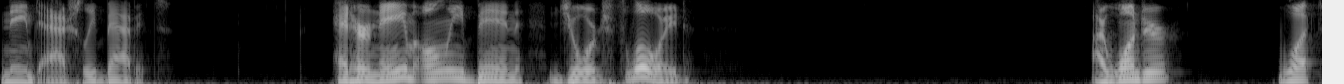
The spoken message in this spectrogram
named Ashley Babbitt. Had her name only been George Floyd, I wonder what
